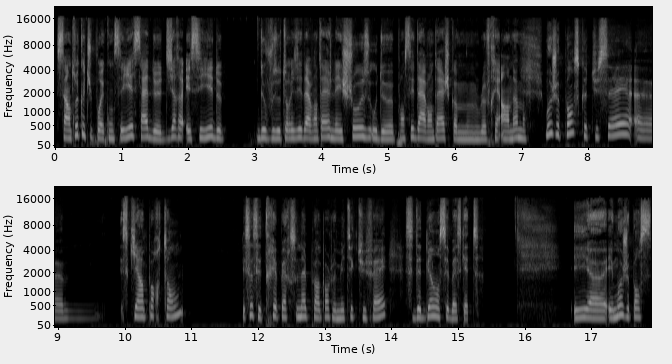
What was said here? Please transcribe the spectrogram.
c'est un truc que tu pourrais conseiller, ça, de dire, essayer de de vous autoriser davantage les choses ou de penser davantage comme le ferait un homme Moi, je pense que tu sais, euh, ce qui est important, et ça c'est très personnel, peu importe le métier que tu fais, c'est d'être bien dans ses baskets. Et, euh, moi, je pense,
